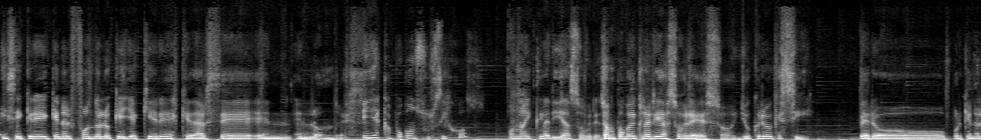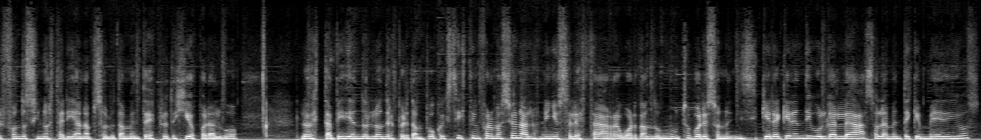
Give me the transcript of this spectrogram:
y se cree que en el fondo lo que ella quiere es quedarse en, en Londres. ¿Ella escapó con sus hijos? ¿O no hay claridad sobre eso? Tampoco hay claridad sobre eso. Yo creo que sí. Pero porque en el fondo si no estarían absolutamente desprotegidos por algo, lo está pidiendo en Londres, pero tampoco existe información. A los niños se les está resguardando mucho, por eso no- ni siquiera quieren divulgar la edad, solamente que medios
